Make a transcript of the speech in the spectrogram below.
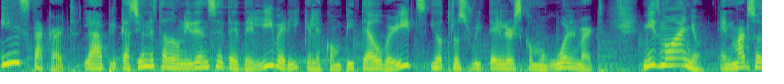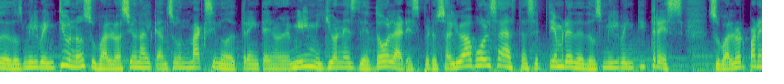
Instacart, la aplicación estadounidense de delivery que le compite a Uber Eats y otros retailers como Walmart. Mismo año, en marzo de 2021, su valuación alcanzó un máximo de 39 mil millones de dólares, pero salió a bolsa hasta septiembre de 2023. Su valor para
